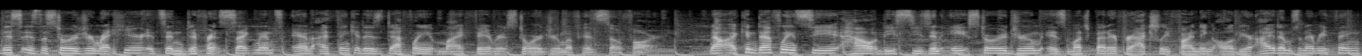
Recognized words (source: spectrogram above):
This is the storage room right here. It's in different segments and I think it is definitely my favorite storage room of his so far. Now I can definitely see how the season 8 storage room is much better for actually finding all of your items and everything,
